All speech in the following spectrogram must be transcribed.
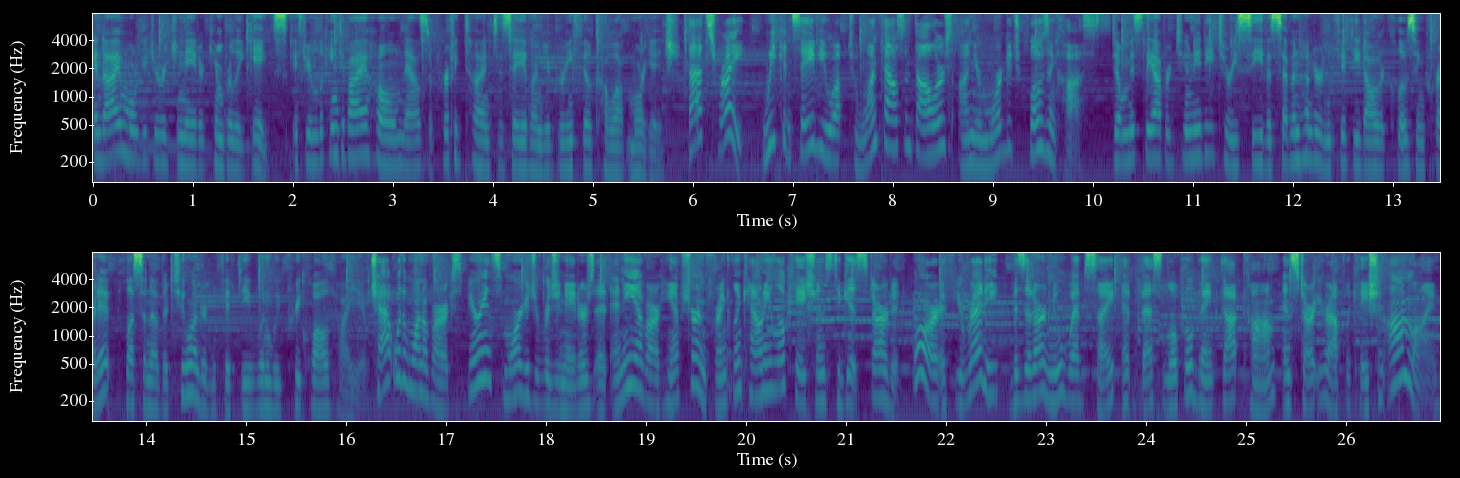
And I'm Mortgage Originator Kimberly Gates. If you're looking to buy a home, now's the perfect time to save on your Greenfield Co op mortgage. That's right. We can save you up to $1,000 on your mortgage closing costs. Don't miss the opportunity to receive a $750 closing credit plus another 250 when we pre qualify you. Chat with one of our experienced mortgage originators at any of our Hampshire and Franklin County locations to get started. Or if you're ready, visit our new website at bestlocalbank.com and start your application online.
